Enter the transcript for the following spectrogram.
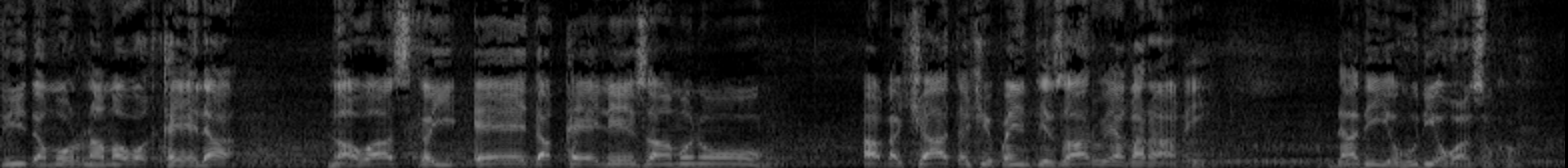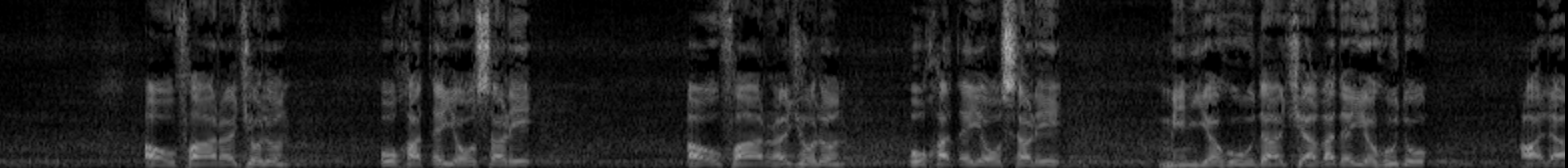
دوی د مور نامه و قیله نو आवाज کوي اے د قیلې زامنو هغه چاته چې په انتظار وي هغه راغی دا د یهودي اواز وکړو او فارجلون او خطه یو سړی او فارجلون او خطه یو سړی من یهودا چې هغه د یهودو علا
